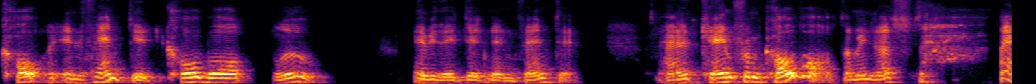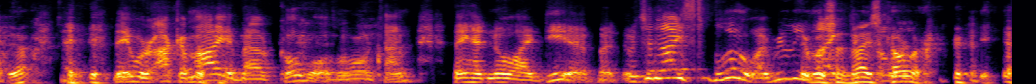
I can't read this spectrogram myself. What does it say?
co invented cobalt blue maybe they didn't invent it. And it came from cobalt. I mean, that's, yeah they were akamai about cobalt a long time. They had no idea, but it was a nice blue. I really it was a nice color, yeah.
